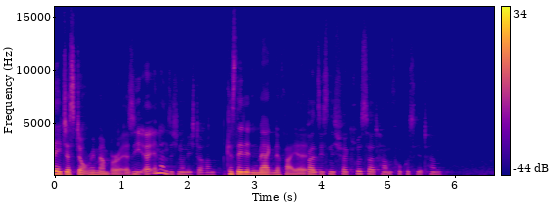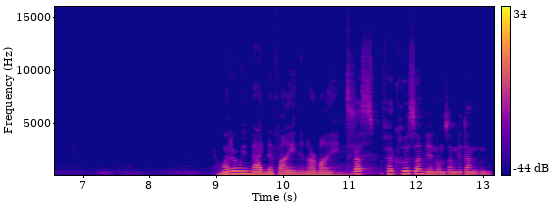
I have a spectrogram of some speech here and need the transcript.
They just don't remember it Sie erinnern sich nur nicht daran, because they didn't magnify it. weil sie es nicht vergrößert haben, fokussiert haben. What are we magnifying in our mind? Was vergrößern wir in unseren Gedanken?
